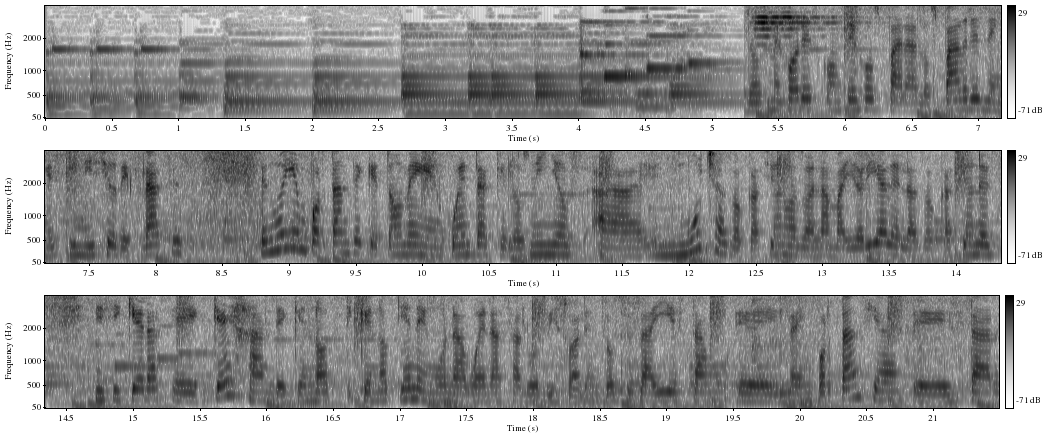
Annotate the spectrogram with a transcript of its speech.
los mejores consejos para los padres en este inicio de clases. Es muy importante que tomen en cuenta que los niños ah, en muchas ocasiones o en la mayoría de las ocasiones ni siquiera se quejan de que no, que no tienen una buena salud visual. Entonces ahí está eh, la importancia de estar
